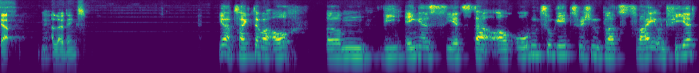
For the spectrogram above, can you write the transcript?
Ja, allerdings. Ja, zeigt aber auch, ähm, wie eng es jetzt da auch oben zugeht zwischen Platz zwei und vier.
